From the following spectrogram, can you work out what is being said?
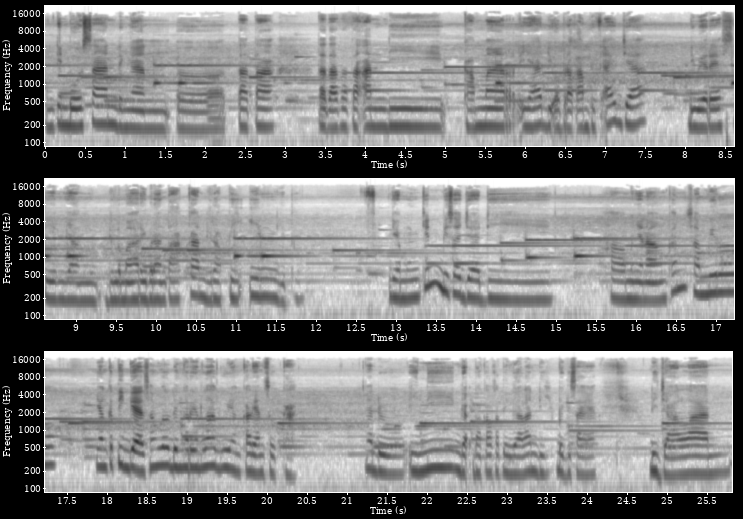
mungkin bosan dengan uh, tata tata-tataan di kamar ya diobrak-abrik aja diberesin yang di lemari berantakan dirapiin gitu. Ya mungkin bisa jadi hal menyenangkan sambil yang ketiga sambil dengerin lagu yang kalian suka. Aduh ini nggak bakal ketinggalan di bagi saya. Di jalan.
